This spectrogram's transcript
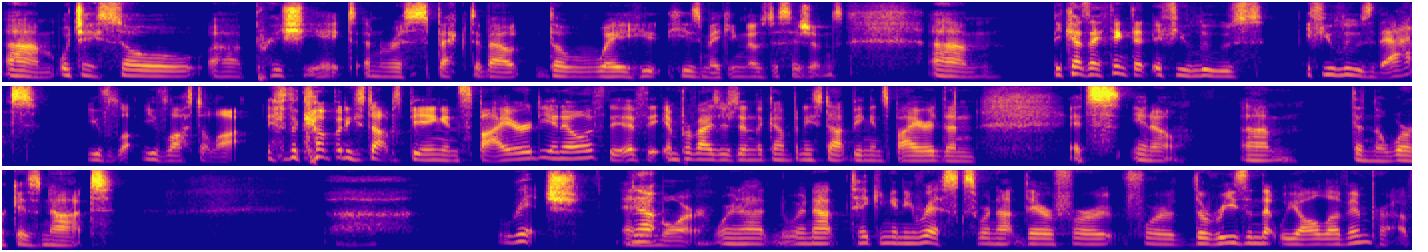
um, which I so uh, appreciate and respect about the way he, he's making those decisions. Um, because I think that if you lose if you lose that, you've lo- you've lost a lot. If the company stops being inspired, you know, if the if the improvisers in the company stop being inspired, then it's you know, um, then the work is not uh, rich anymore. Yeah. We're not we're not taking any risks. We're not there for for the reason that we all love improv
